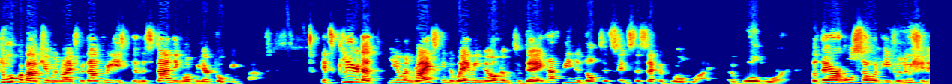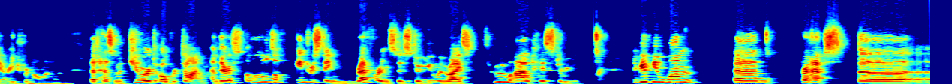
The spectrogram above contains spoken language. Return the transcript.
talk about human rights without really understanding what we are talking about. It's clear that human rights in the way we know them today have been adopted since the Second World War, World War. But they are also an evolutionary phenomenon that has matured over time. And there's a lot of interesting references to human rights throughout history. To give you one um, perhaps uh,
